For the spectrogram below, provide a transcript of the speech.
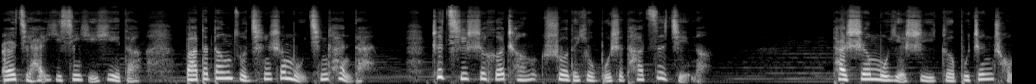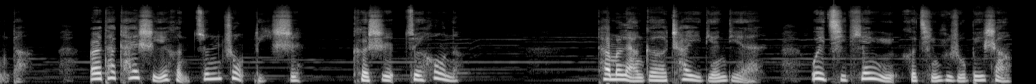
而且还一心一意的把她当做亲生母亲看待，这其实何尝说的又不是她自己呢？他生母也是一个不争宠的，而他开始也很尊重李氏，可是最后呢？他们两个差一点点。为齐天宇和秦玉茹背上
